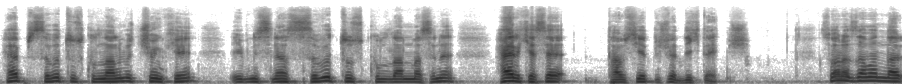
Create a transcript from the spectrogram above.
hep sıvı tuz kullanılmış çünkü İbn Sina sıvı tuz kullanmasını herkese tavsiye etmiş ve dikte etmiş. Sonra zamanlar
